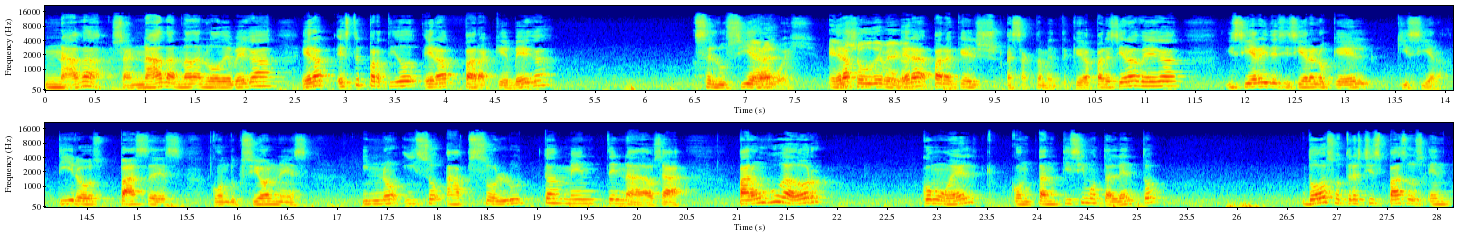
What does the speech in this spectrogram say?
nada, o sea, nada, nada. Lo de Vega, era, este partido era para que Vega se luciera, güey. Era el show de Vega. Era para que, exactamente, que apareciera Vega, hiciera y deshiciera lo que él quisiera. Tiros, pases, conducciones, y no hizo absolutamente nada. O sea, para un jugador como él, con tantísimo talento, dos o tres chispazos en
